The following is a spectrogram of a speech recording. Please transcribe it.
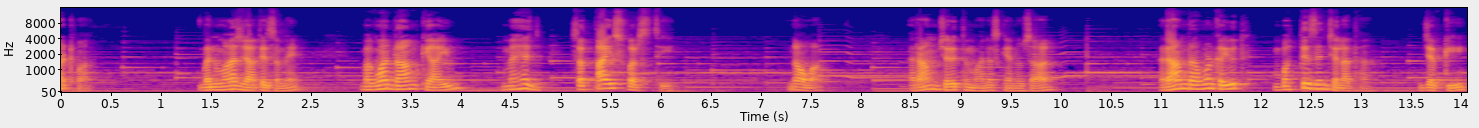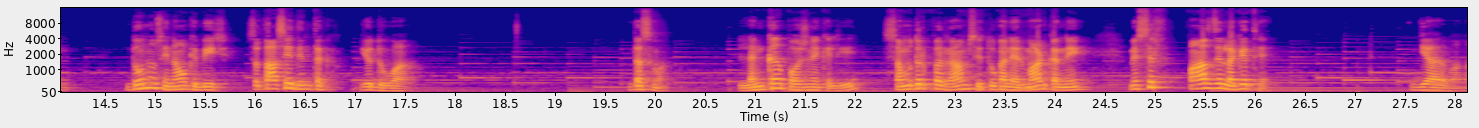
आठवां, वनवास जाते समय भगवान राम की आयु महज सत्ताईस वर्ष थी। नौवा रामचरित मानस के अनुसार राम रावण का युद्ध बत्तीस दिन चला था, जबकि दोनों सेनाओं के बीच सतासी दिन तक युद्ध हुआ। दसवां, लंका पहुँचने के लिए समुद्र पर राम सेतु का निर्माण करने में सिर्फ़ पाँच दिन लगे थे। ग्यारहवा,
